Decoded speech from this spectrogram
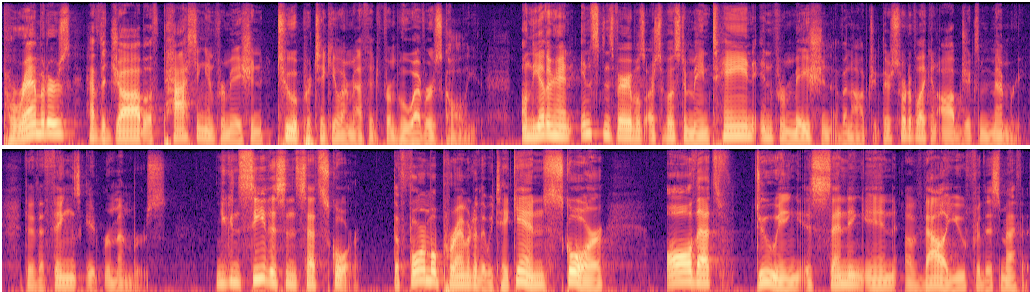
Parameters have the job of passing information to a particular method from whoever is calling it. On the other hand, instance variables are supposed to maintain information of an object. They're sort of like an object's memory. They're the things it remembers. You can see this in set score. The formal parameter that we take in, score, all that's doing is sending in a value for this method.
